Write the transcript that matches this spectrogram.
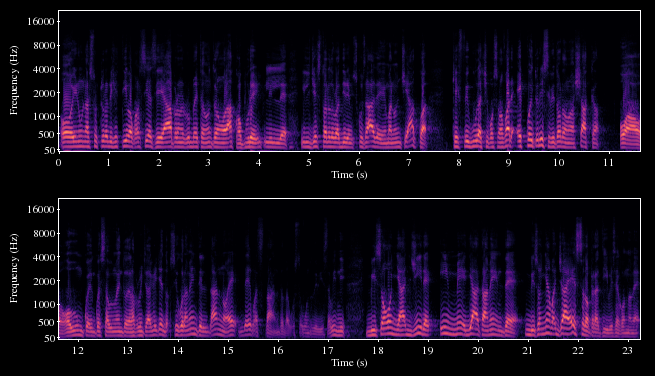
o in una struttura ricettiva qualsiasi aprono il rubinetto e non trovano l'acqua oppure il, il, il, gestore dovrà dire scusatemi ma non c'è acqua, che figura ci possono fare? E quei turisti ritornano a Sciacca o a, ovunque in questo momento della provincia di Agrigento, sicuramente il danno è devastante da questo punto di vista, quindi bisogna agire immediatamente, bisognava già essere operativi secondo me,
